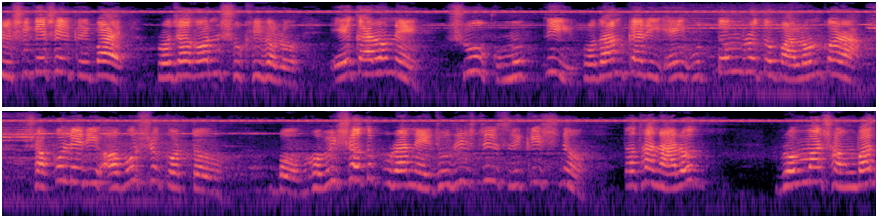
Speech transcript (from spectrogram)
ঋষিকেশের কৃপায় প্রজাগণ সুখী হলো। এ কারণে সুখ মুক্তি প্রদানকারী এই উত্তম ব্রত পালন করা সকলেরই অবশ্য কর্তব্য। ভবিষ্যৎ পুরাণে যুধিষ্ঠির শ্রীকৃষ্ণ তথা নারদ ব্রহ্মা সংবাদ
